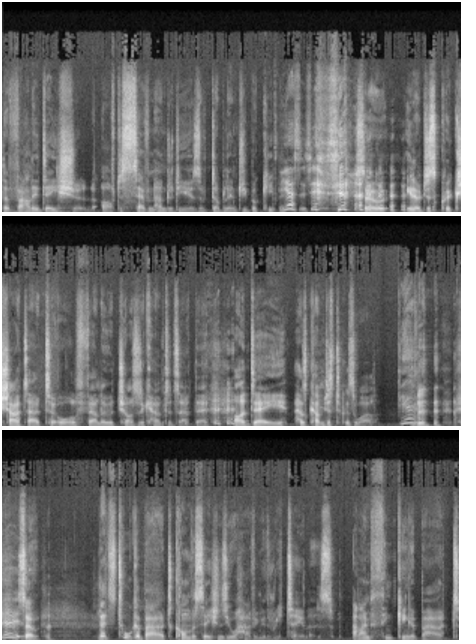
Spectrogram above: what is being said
the validation after 700 years of double entry bookkeeping. Yes, it is. So, you know, just quick shout out to all fellow chartered accountants out there. Our day has come, just took us a while. yeah. So, let's talk about conversations you're having with retailers. And I'm thinking about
